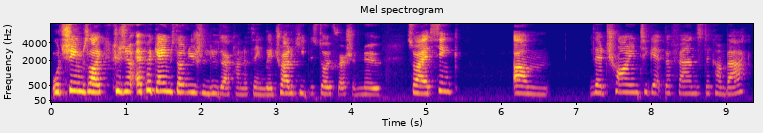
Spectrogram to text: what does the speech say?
Which seems like because you know Epic Games don't usually do that kind of thing. They try to keep the story fresh and new. So I think um, they're trying to get the fans to come back,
